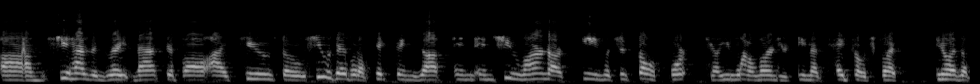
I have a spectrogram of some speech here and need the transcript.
Um, she has a great basketball IQ, so she was able to pick things up, and, and she learned our team, which is so important. You know, you want to learn your team as head coach, but you know, as a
